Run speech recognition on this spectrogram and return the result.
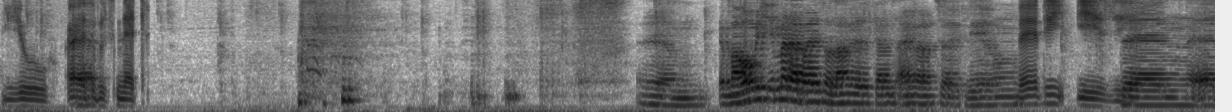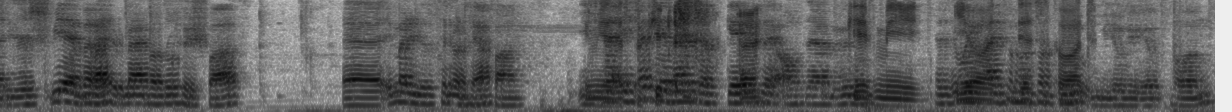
You. Äh, Äh. du bist nett. Ähm, warum ich immer dabei so lache, ist ganz einfach zu erklären. Very easy. Denn äh, dieses Spiel bereitet mir einfach so viel Spaß. Äh, immer dieses Hin- und Herfahren. Ich, ich, finde, das Gameplay auch sehr mögen. Give me Es ist übrigens ein 25 Discord. Minuten Video gegeben worden.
